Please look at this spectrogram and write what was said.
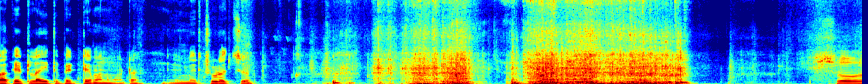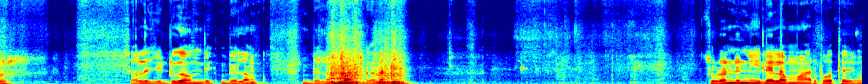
బకెట్లో అయితే పెట్టామన్నమాట. మీరు చూడొచ్చు. సో చాలా జిడ్డుగా ఉంది. బెల్లం బెల్లం పాక కదా. చూడండి నీళ్ళు ఎలా మారిపోతాయో.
